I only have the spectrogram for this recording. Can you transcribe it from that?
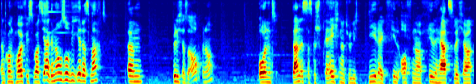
Dann kommt häufig sowas, ja, genau so wie ihr das macht, ähm, will ich das auch, genau. Und dann ist das Gespräch natürlich direkt viel offener, viel herzlicher.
